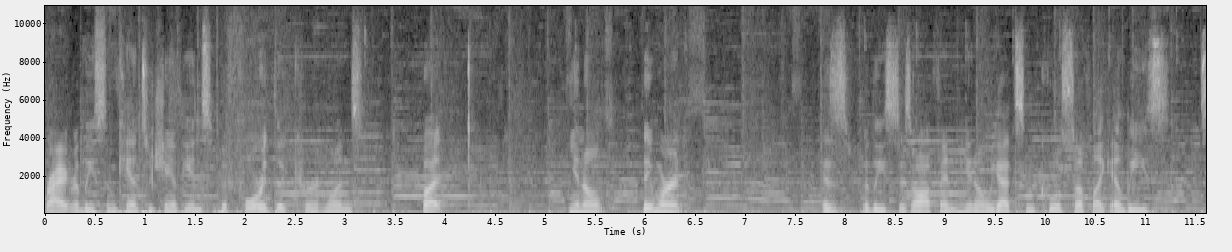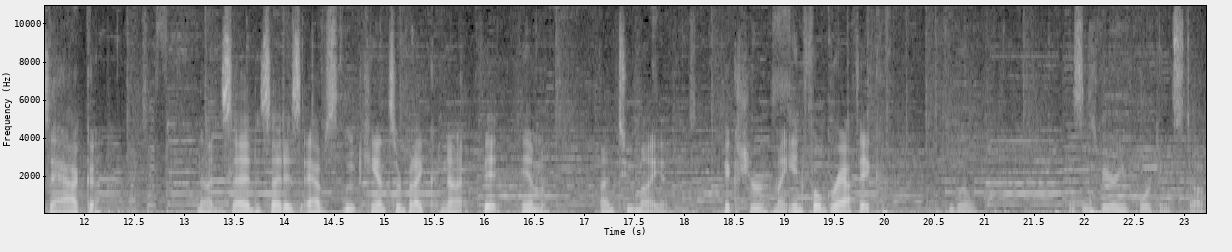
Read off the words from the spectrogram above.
Riot released some cancer champions before the current ones, but you know, they weren't as released as often. You know, we got some cool stuff like Elise, Zac, not Zed. Zed is absolute cancer, but I could not fit him onto my picture, my infographic, if you will. This is very important stuff.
